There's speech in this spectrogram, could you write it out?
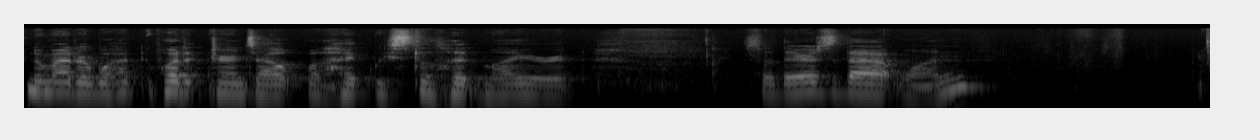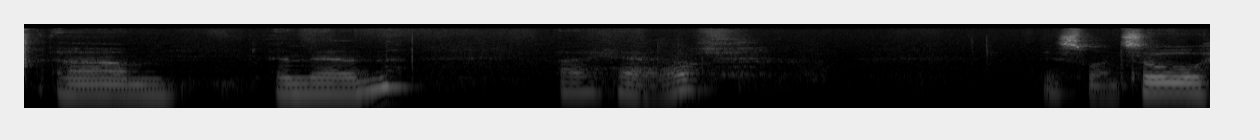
no matter what, what it turns out, like we still admire it. So there's that one. Um, and then I have this one. So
